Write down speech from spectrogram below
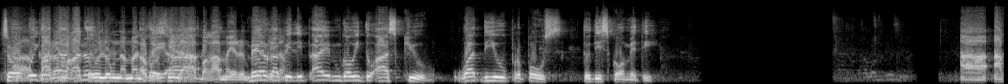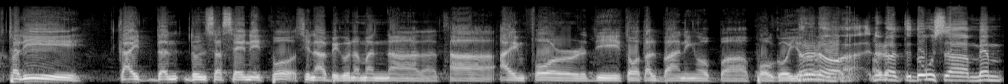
So, ikaw para tatanong- makatulong naman po Okay, sila, ah, baka mayroon Mayor po silang... Kapil, if I'm going to ask you, what do you propose to this committee? Ah, actually, kahit dun sa Senate po, sinabi ko naman na ah, I'm for the total banning of ah, Pogo. No, no, no. Ah, no, no. To those uh, mem-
